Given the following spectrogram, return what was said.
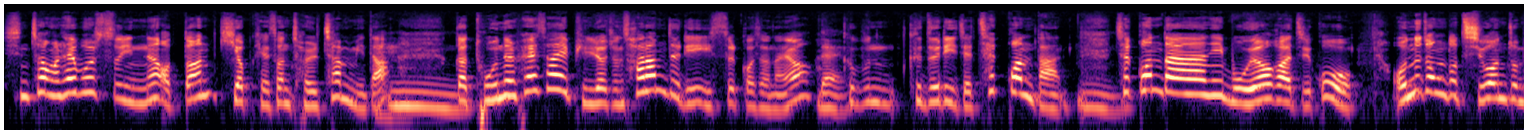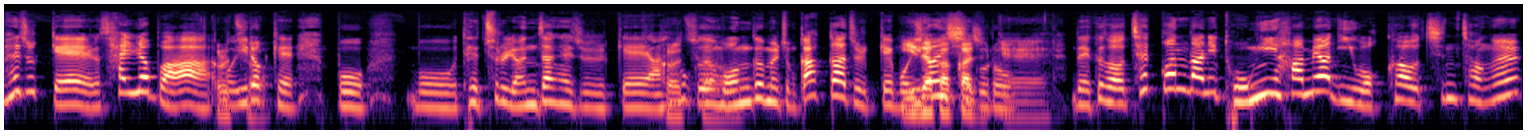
신청을 해볼 수 있는 어떤 기업 개선 절차입니다. 음. 그러니까 돈을 회사에 빌려준 사람들이 있을 거잖아요. 네. 그분 그들이 이제 채권단, 음. 채권단이 모여가지고 어느 정도 지원 좀 해줄게, 살려봐, 뭐 그렇죠. 이렇게 뭐뭐 대출을 연장해 줄게, 아, 그렇죠. 혹은 원금을 좀 깎아 줄게, 뭐 이자 이런 식으로. 깎아줄게. 네, 그래서 채권단이 동의하면 이 워크아웃 신청을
